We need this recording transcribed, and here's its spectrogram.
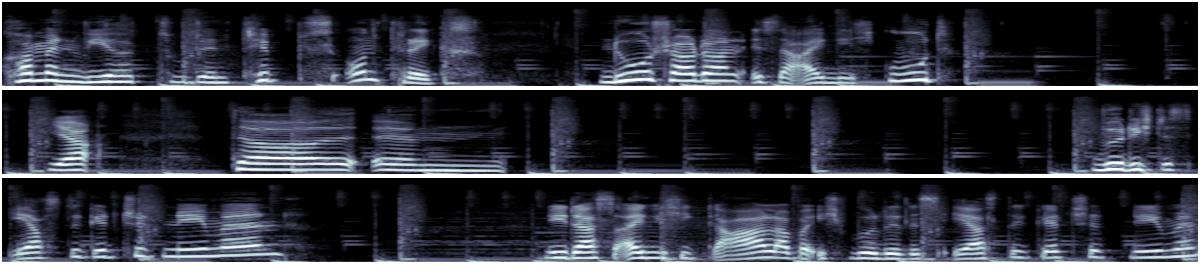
Kommen wir zu den Tipps und Tricks. Duo Showdown ist er eigentlich gut. Ja, da ähm, würde ich das erste Gadget nehmen. Nee, das ist eigentlich egal, aber ich würde das erste Gadget nehmen.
